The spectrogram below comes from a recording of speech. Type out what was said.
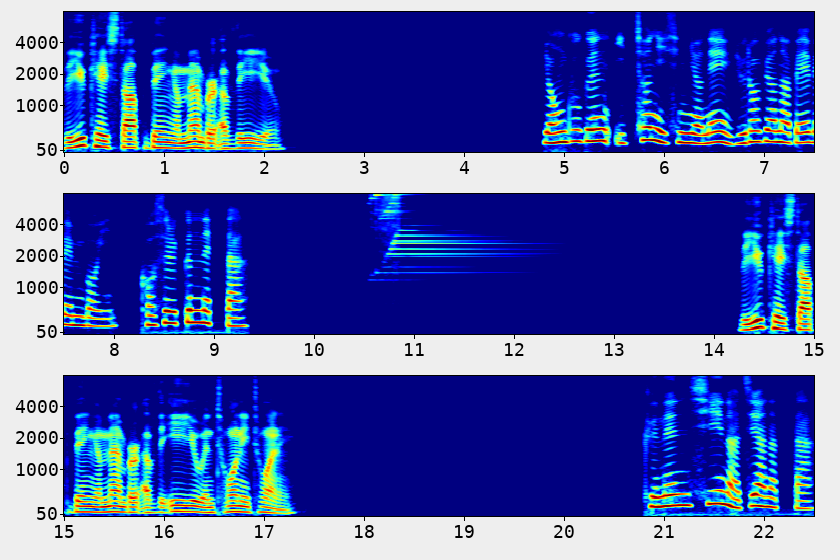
The UK stopped being a member of the E EU. 영국은 2020년에 유럽연합의 멤버인 것을 끝냈다. The UK stopped being a member of the EU in 2020. 그는 시인하지 않았다.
